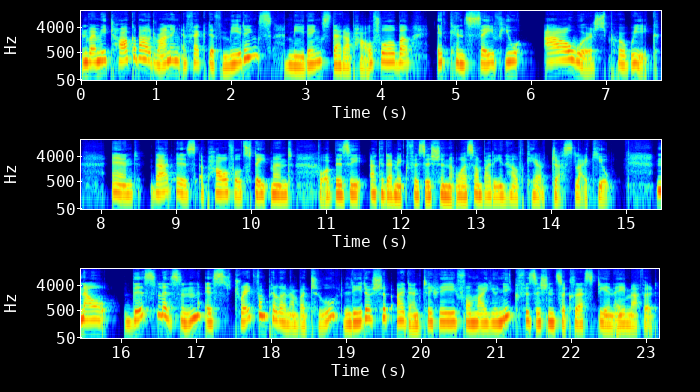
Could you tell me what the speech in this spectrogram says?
And when we talk about running effective meetings, meetings that are powerful, well, it can save you hours per week. And that is a powerful statement for a busy academic physician or somebody in healthcare just like you. Now, this lesson is straight from pillar number two leadership identity from my unique physician success DNA method.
